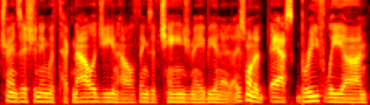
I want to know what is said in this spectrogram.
transitioning with technology and how things have changed, maybe. And I just want to ask briefly on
